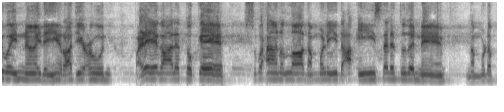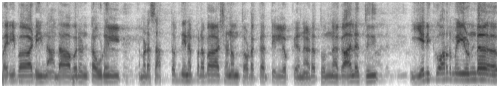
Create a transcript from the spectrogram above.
വ ഇലൈഹി റാജിഊൻ. പഴയ കാലത്തൊക്കെ സുബ്ഹാനല്ലാ നമ്മൾ ഈ ഈ സ്ഥലത്ത് തന്നെ നമ്മുടെ പരിപാടി നാദാപുരം ടൗണിൽ നമ്മുടെ സപ്തദിന പ്രഭാഷണം തുടക്കത്തിലൊക്കെ നടത്തുന്ന കാലത്ത് എനിക്ക് ഓർമ്മയുണ്ട്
